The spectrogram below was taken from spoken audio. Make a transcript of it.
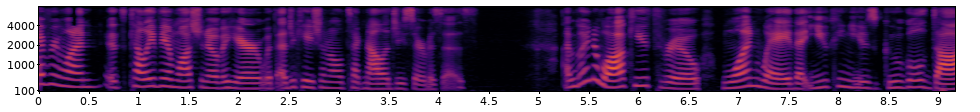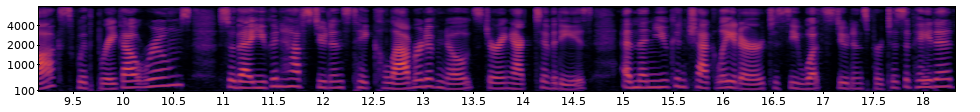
Hi everyone, it's Kelly Van Washenova here with Educational Technology Services. I'm going to walk you through one way that you can use Google Docs with breakout rooms so that you can have students take collaborative notes during activities and then you can check later to see what students participated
